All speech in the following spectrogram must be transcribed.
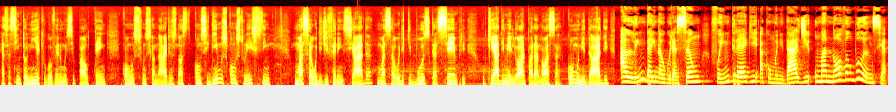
essa sintonia que o governo municipal tem com os funcionários, nós conseguimos construir sim uma saúde diferenciada, uma saúde que busca sempre o que há de melhor para a nossa comunidade. Além da inauguração, foi entregue à comunidade uma nova ambulância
